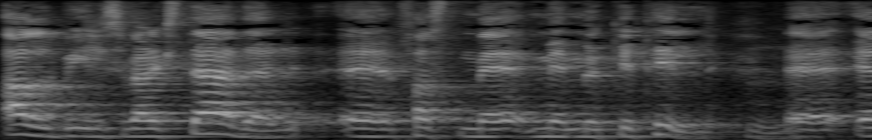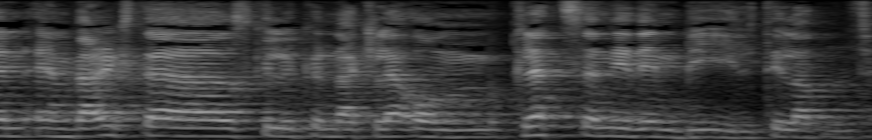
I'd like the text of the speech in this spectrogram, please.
allbilsverkstäder eh, fast med, med mycket till. Eh, en, en verkstad skulle kunna klä om klädseln i din bil till att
